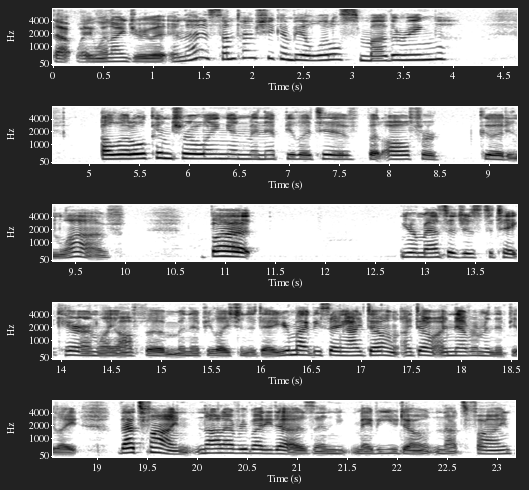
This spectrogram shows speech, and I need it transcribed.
that way when I drew it, and that is sometimes she can be a little smothering, a little controlling and manipulative, but all for good and love. But your message is to take care and lay off the manipulation today. You might be saying, I don't, I don't, I never manipulate. That's fine. Not everybody does, and maybe you don't, and that's fine.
